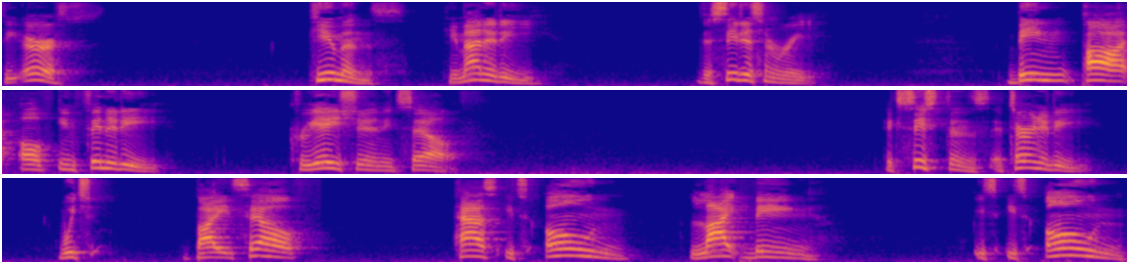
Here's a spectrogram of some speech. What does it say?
the earth, humans, humanity, the citizenry, being part of infinity, creation itself, existence, eternity, which by itself has its own light being, its, its own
